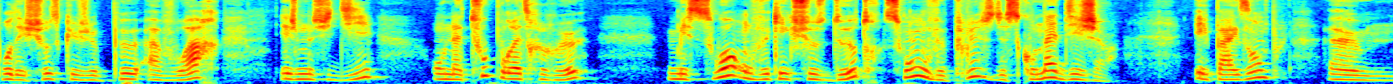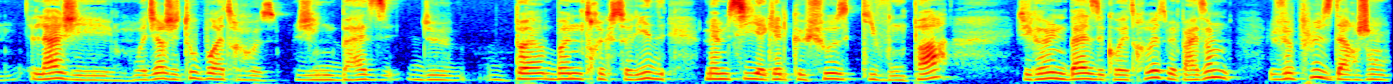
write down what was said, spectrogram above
pour des choses que je peux avoir. Et je me suis dit on a tout pour être heureux mais soit on veut quelque chose d'autre soit on veut plus de ce qu'on a déjà. Et par exemple euh, là on va dire j'ai tout pour être heureuse. J'ai une base de bonnes trucs solides même s'il y a quelque chose qui vont pas j'ai quand même une base de quoi être heureuse, mais par exemple, je veux plus d'argent,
